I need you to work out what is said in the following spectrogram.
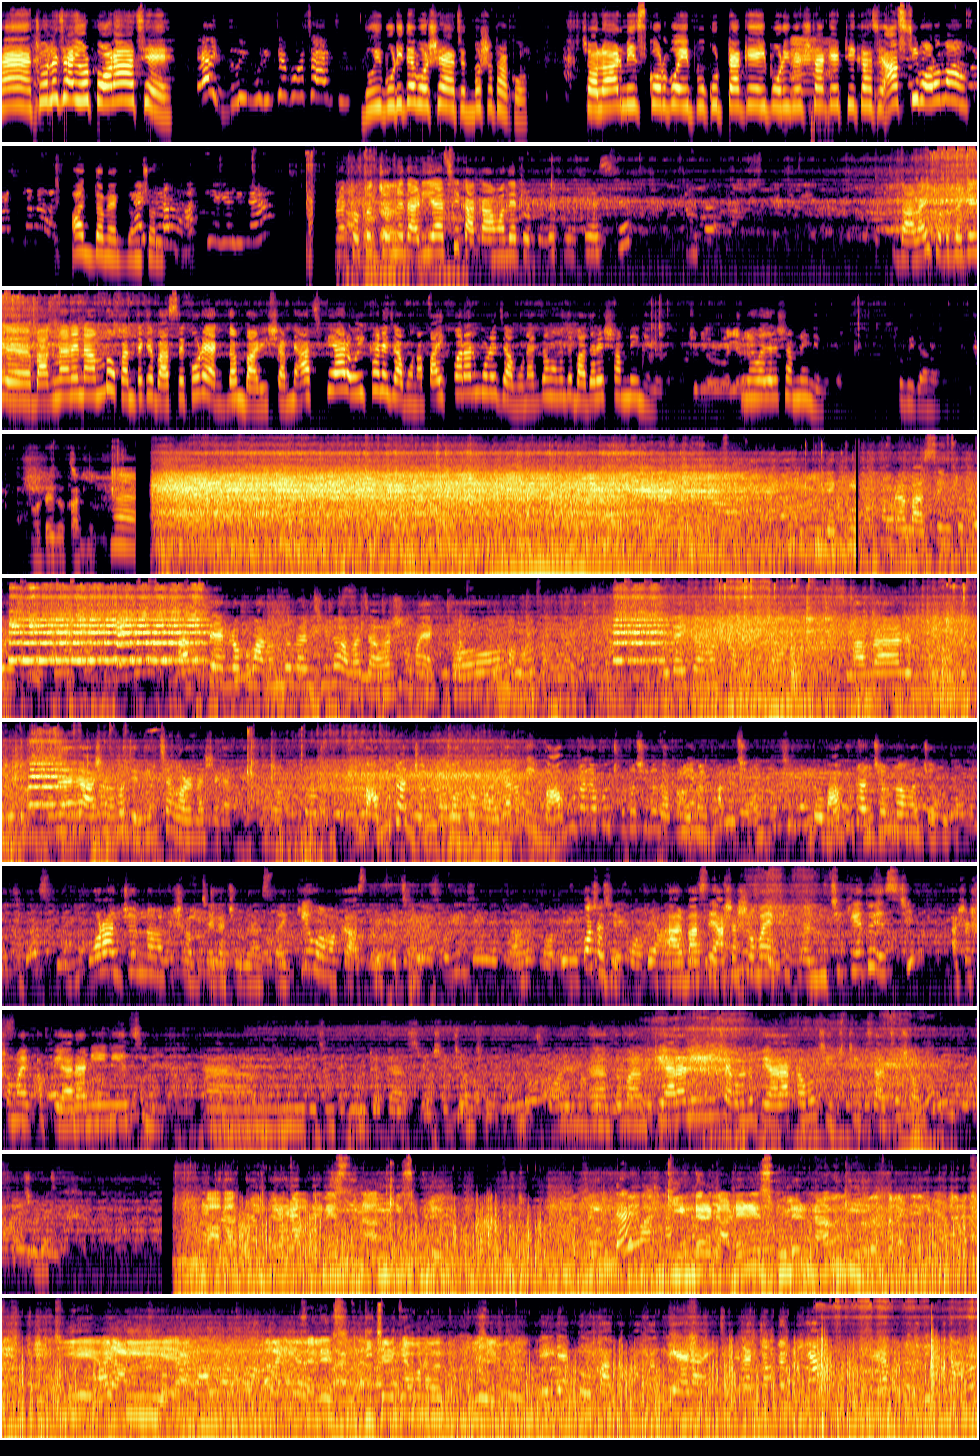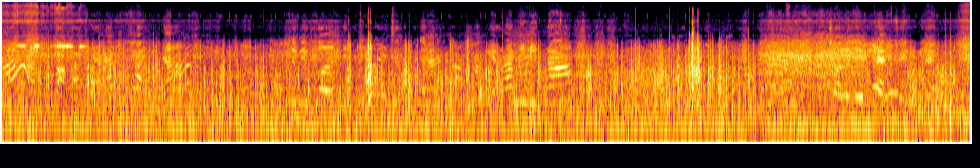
হ্যাঁ চলে যাই ওর পড়া আছে। দুই বুড়িতে বসে আছি বসে থাকো। চলো আর মিস করব এই পুকুরটাকে এই পরিবেশটাকে ঠিক আছে। আসছি বড় মা। একদম একদম চলো আমরা টোটোর জন্য দাঁড়িয়ে আছি কাকা আমাদের টোটোতে তুলতে এসছে। দাঁড়াই টোটো থেকে বাগনানে নামবো ওখান থেকে বাসে করে একদম বাড়ির সামনে। আজকে আর ওইখানে যাব না পাইকপাড়ার মোড়ে যাব না একদম আমাদের বাজারের সামনেই নেমে যাব। চুনিয়া বাজারের সামনেই নেমে যাব সুবিধা হবে। ওটাই তো হ্যাঁ। দেখি আমরা বাসে উঠে পড়েছি। আসতে একরকম আনন্দ লাগছিল, আবার যাওয়ার সময় একদম আমার। এটাই তো আমার সমস্যা আমার জায়গায় আসার পর যেতে ইচ্ছা করে না সেখান থেকে বাবুটার জন্য কত হয়, জানো তো এই বাবুটা যখন ছোট ছিল তখনই আমি ভালো ছিলাম তো বাবুটার জন্য আমার যত। পড়ার জন্য আমাকে সব জায়গায় চলে আসতে হয় কেউ আমাকে আসতে দিতে চায় না। পচা ছিল আর বাসে আসার সময় একটু লুচি খেয়ে তো এসছি আসার সময় একটু পেয়ারা নিয়ে নিয়েছি পেছন থেকে উঠেতে আসছে আসার জন্য তোমার পেয়ারা নিয়ে নিয়েছি এখন একটু পেয়ারা খাব চিপস টিপস আছে চলো। বাবা কিন্ডার গার্ডেনের নাম কি কিন্ডার গার্ডেনের স্কুলের নাম কি? তাহলে টিচার কেমন হবে? এই দেখো পাকা পাকা পেয়ারা। এই ছেলেটার জন্য নিলাম এরা বলল তুমি জানো না আমি পাকা পেয়ারা খাই না তুমি বলতে কি হয়েছে তোদের কাঁচা পেয়ারা আমি নিতাম চলো হেভি লাগছে হেভি লাগছে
